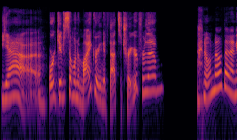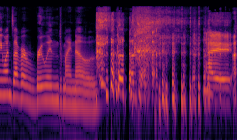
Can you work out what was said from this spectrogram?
yeah. or give someone a migraine if that's a trigger for them. I don't know that anyone's ever ruined my nose. I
